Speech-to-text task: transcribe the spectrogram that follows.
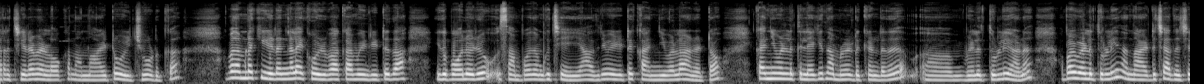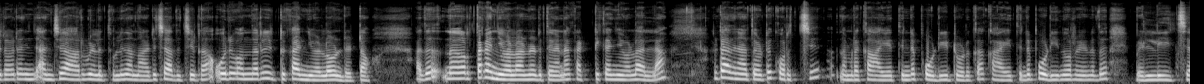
ഇറച്ചിയുടെ വെള്ളമൊക്കെ നന്നായിട്ട് ഒഴിച്ചു കൊടുക്കുക. അപ്പോൾ നമ്മുടെ കീടങ്ങളെയൊക്കെ ഒഴിവാക്കാൻ വേണ്ടിയിട്ട് ഇതാ ഇതുപോലൊരു സംഭവം നമുക്ക് ചെയ്യാം. അതിന് വേണ്ടിയിട്ട് കഞ്ഞിവെള്ളമാണ് കേട്ടോ. കഞ്ഞിവെള്ളത്തിലേക്ക് നമ്മൾ എടുക്കേണ്ടത് വെളുത്തുള്ളിയാണ്. അപ്പോൾ വെളുത്തുള്ളി നന്നായിട്ട് ചതച്ചിട്ട് ഒരു അഞ്ച് അഞ്ച് ആറ് വെളുത്തുള്ളി നന്നായിട്ട് ചതച്ചിടുക. ഒരു ഒന്നര ലിറ്റർ കഞ്ഞിവെള്ളം ഉണ്ട് കേട്ടോ. അത് നേർത്ത കഞ്ഞിവെള്ളമാണ് എടുത്തേക്കണ. കട്ടി കഞ്ഞിവെള്ളം അല്ല എന്നിട്ട് അതിനകത്തോട്ട് കുറച്ച് നമ്മുടെ കായത്തിന്റെ പൊടി ഇട്ട് കൊടുക്കുക. കായത്തിന്റെ പൊടി എന്ന് പറയുന്നത് വെള്ളീച്ച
